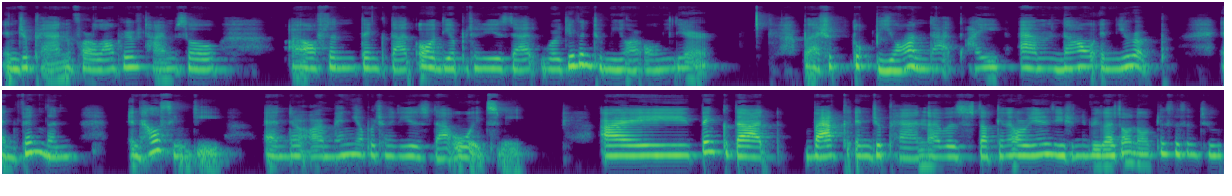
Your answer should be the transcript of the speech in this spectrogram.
in Japan for a long period of time, so I often think that, oh, the opportunities that were given to me are only there. But I should look beyond that. I am now in Europe, in Finland, in Helsinki, and there are many opportunities that awaits me. I think that back in Japan, I was stuck in an organization. If you guys don't know, please listen to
